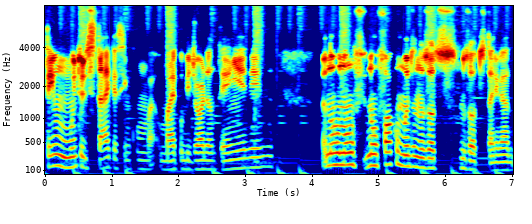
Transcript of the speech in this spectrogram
tem muito destaque, assim, como o Michael B. Jordan tem, ele. Eu não, não, não foco muito nos outros, nos outros, tá ligado?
